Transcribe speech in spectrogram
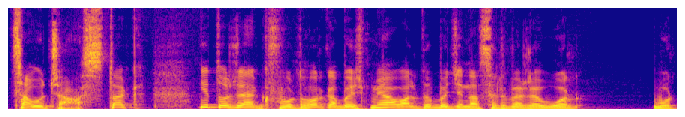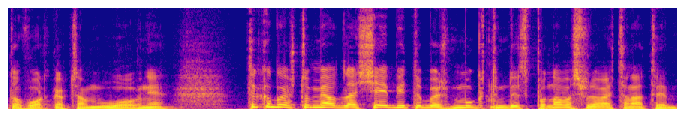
cały czas, tak? Nie to, że jak w World of Warcraft będziesz miał, ale to będzie na serwerze War, World of Warcraft, tam WoW? Tylko będziesz to miał dla siebie, to będziesz mógł tym dysponować, sprzedawać to na tym.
